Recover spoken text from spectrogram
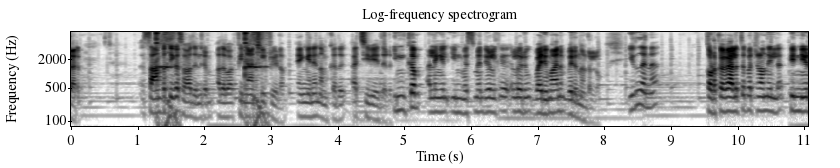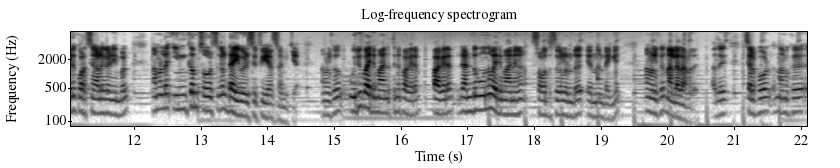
നമസ്കാരം. സാമ്പത്തിക സ്വാതന്ത്ര്യം അഥവാ ഫിനാൻഷ്യൽ ഫ്രീഡം എങ്ങനെ നമുക്കത് അച്ചീവ് ചെയ്തെടുക്കും? ഇൻകം അല്ലെങ്കിൽ ഇൻവെസ്റ്റ്മെന്റുകൾക്ക് ഉള്ളൊരു വരുമാനം വരുന്നുണ്ടല്ലോ. ഇത് തന്നെ തുടക്കകാലത്ത് പറ്റണമെന്നില്ല പിന്നീട് കുറച്ച് നാൾ കഴിയുമ്പോൾ നമ്മളുടെ ഇൻകം സോഴ്സുകൾ ഡൈവേഴ്സിഫൈ ചെയ്യാൻ ശ്രമിക്കുക. നമ്മൾക്ക് ഒരു വരുമാനത്തിന് പകരം പകരം രണ്ട് മൂന്ന് വരുമാന സ്രോതസ്സുകളുണ്ട് എന്നുണ്ടെങ്കിൽ നമ്മൾക്ക് നല്ലതാണത്. അത് ചിലപ്പോൾ നമുക്ക്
